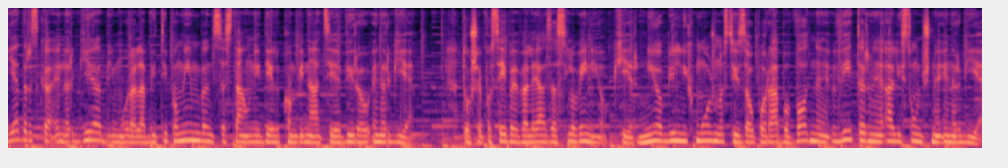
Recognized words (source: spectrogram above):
Jedrska energija bi morala biti pomemben sestavni del kombinacije virov energije. To še posebej velja za Slovenijo, kjer ni obilnih možnosti za uporabo vodne, veterne ali sončne energije.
